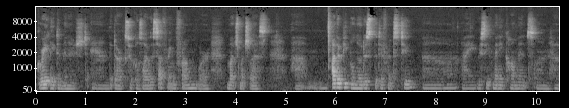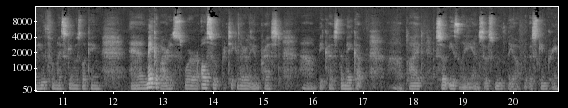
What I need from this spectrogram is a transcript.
greatly diminished dark circles I was suffering from were much, much less. Um, other people noticed the difference too. Uh, I received many comments on how youthful my skin was looking and makeup artists were also particularly impressed uh, because the makeup uh, applied so easily and so smoothly over the skin cream.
